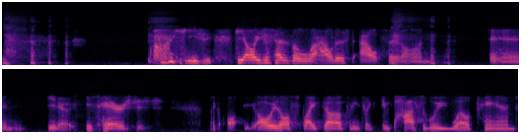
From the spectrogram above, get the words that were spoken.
He's, he always just has the loudest outfit on, and you know his hair's just like all, always all spiked up, and he's like impossibly well tanned.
